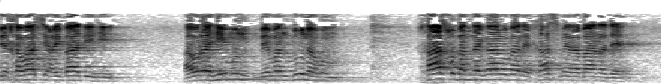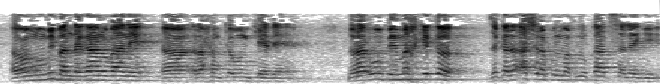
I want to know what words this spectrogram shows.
بخواص عباده او رحیم بمن دونهم خاص بندگانو باندې خاص مهربان دی او عمومي بندگانو باندې رحم کوونکی دی نو راو په مخ کې ک ذکر اشرف المخلوقات سلګي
